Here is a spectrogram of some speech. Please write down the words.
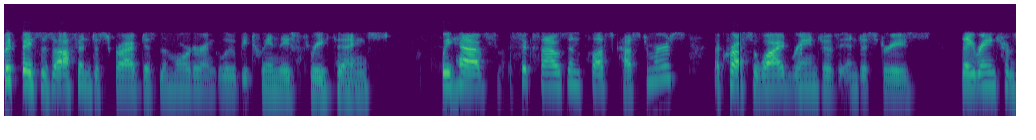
QuickBase is often described as the mortar and glue between these three things. We have 6,000 plus customers across a wide range of industries. They range from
